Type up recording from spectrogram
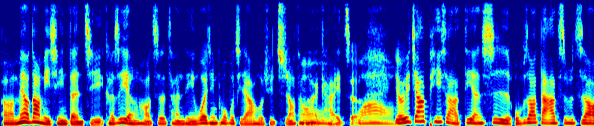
呃，没有到米其林等级，可是也很好吃的餐厅，我已经迫不及待要回去吃，然后他们还开着。哦、哇、哦！有一家披萨店是我不知道大家知不知道，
